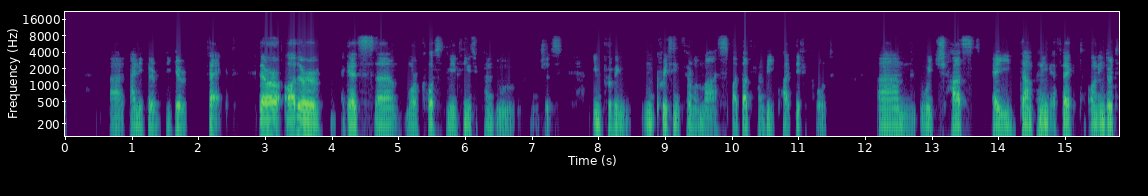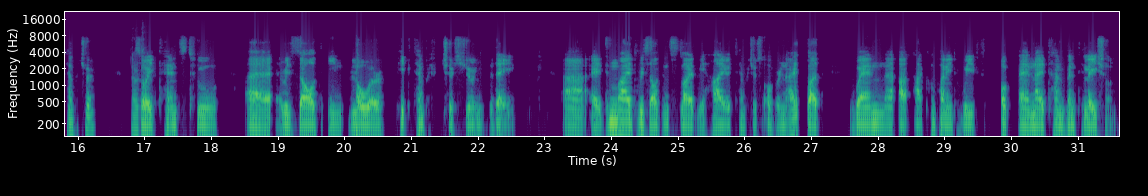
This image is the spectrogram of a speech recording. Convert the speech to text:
uh, an even bigger effect. There are other, I guess, uh, more costly things you can do, as improving, increasing thermal mass, but that can be quite difficult um, which has a dampening effect on indoor temperature. So it tends to uh, result in lower peak temperatures during the day. Uh, it might result in slightly higher temperatures overnight, but when uh, accompanied with uh, nighttime ventilation,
